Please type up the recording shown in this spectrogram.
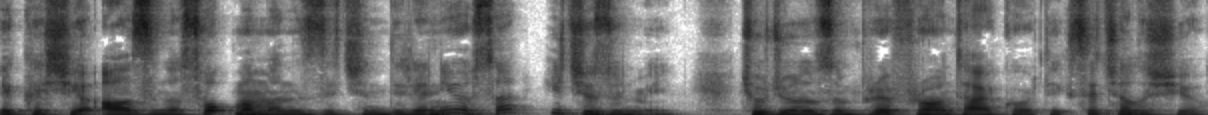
ve kaşığı ağzına sokmamanız için direniyorsa hiç üzülmeyin. Çocuğunuzun prefrontal korteksi çalışıyor.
